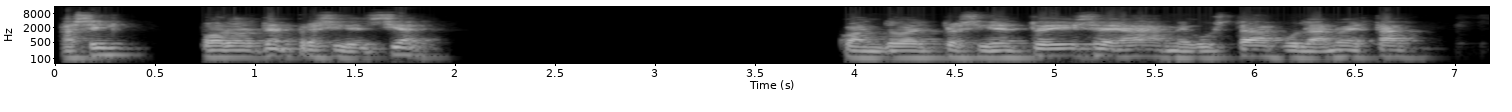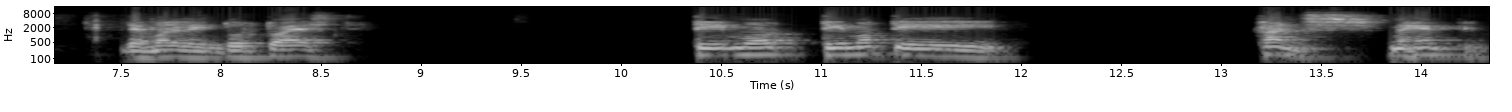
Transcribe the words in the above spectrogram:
así, por orden presidencial. Cuando el presidente dice, ah, me gusta fulano de tal, démosle el indulto a este. Timothy Hans, un ejemplo,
